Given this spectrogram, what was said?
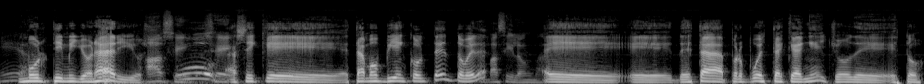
Yeah. multimillonarios. Ah, sí, Uh. sí. Así que estamos bien contentos, ¿verdad? Vacilón. Eh, eh, de esta propuesta que han hecho de estos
